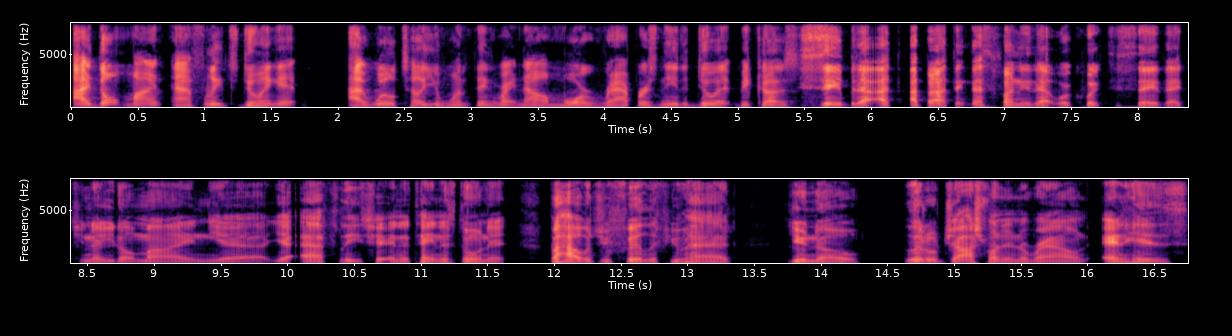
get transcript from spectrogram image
I don't mind athletes doing it. I will tell you one thing right now: more rappers need to do it because See, but I, I but I think that's funny that we're quick to say that you know you don't mind your your athletes, your entertainers doing it. But how would you feel if you had you know little Josh running around and his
